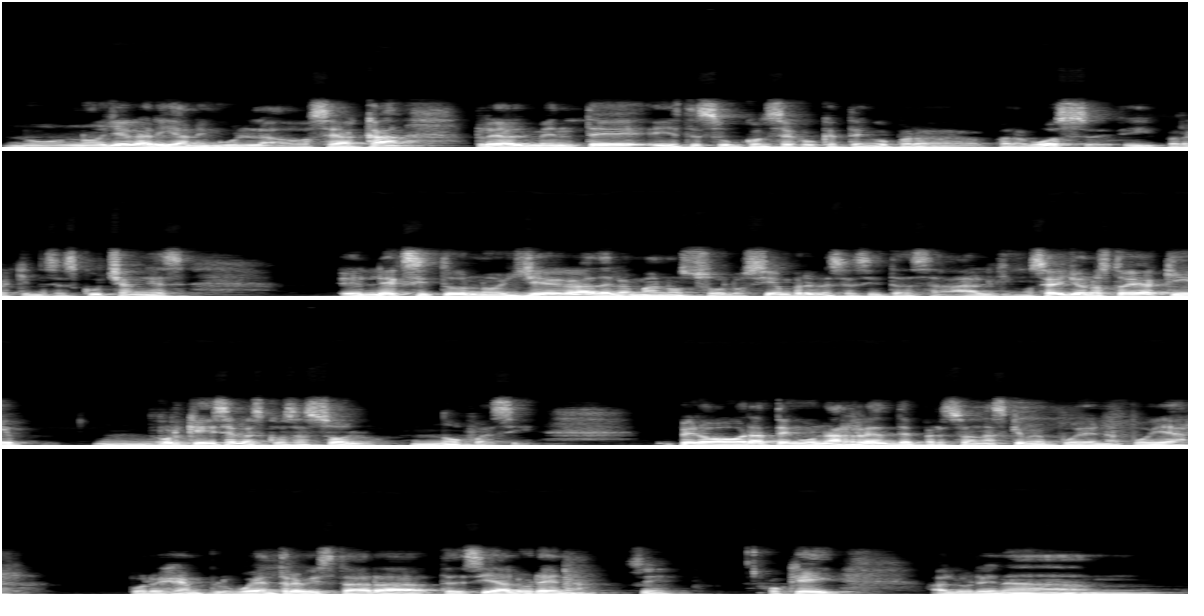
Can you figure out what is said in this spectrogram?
no, no llegaría a ningún lado. O sea, acá realmente, y este es un consejo que tengo para, para vos y para quienes escuchan, es el éxito no llega de la mano solo, siempre necesitas a alguien. O sea, yo no estoy aquí Mm. porque hice las cosas solo, no fue así. Pero ahora tengo una red de personas que me pueden apoyar. Por ejemplo, voy a entrevistar a, te decía, a Lorena. Sí. Ok, a Lorena, mm,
